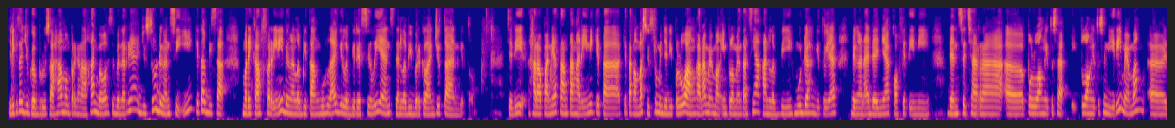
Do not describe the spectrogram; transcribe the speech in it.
Jadi kita juga berusaha memperkenalkan bahwa sebenarnya justru dengan CE kita bisa merecover ini dengan lebih tangguh lagi, lebih resilience dan lebih berkelanjutan gitu. Jadi harapannya tantangan ini kita kita kemas justru menjadi peluang karena memang implementasinya akan lebih mudah gitu ya dengan adanya COVID ini. Dan secara uh, peluang itu peluang itu sendiri memang uh,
